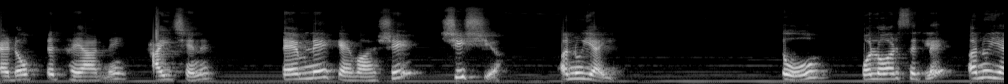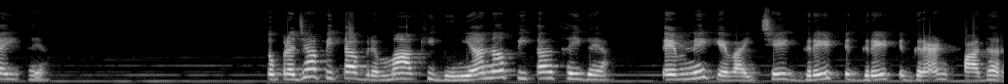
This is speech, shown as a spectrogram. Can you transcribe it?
એડોપ્ટ થયા ને થાય છે ને, તેમને કહેવાશે શિષ્ય, અનુયાયી. તો ફોલોઅર્સ એટલે અનુયાયી થયા. તો પ્રજાપિતા બ્રહ્મા આખી દુનિયાના પિતા થઈ ગયા. તેમને કહેવાય છે great great grandfather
